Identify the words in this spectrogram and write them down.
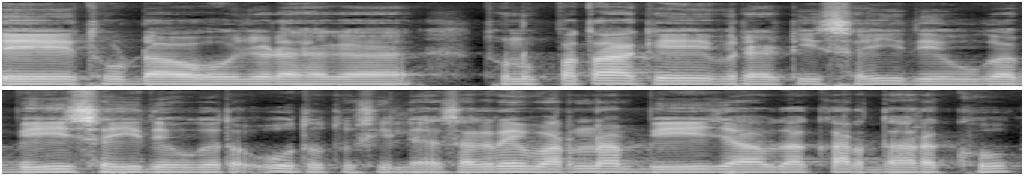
ਅਤੇ ਤੁਹਾਡਾ ਉਹ ਜਿਹੜਾ ਹੈਗਾ, ਤੁਹਾਨੂੰ ਪਤਾ ਕਿ ਵਰਾਇਟੀ ਸਹੀ ਦੇਊਗਾ, ਬੀਜ ਸਹੀ ਦੇਊਗਾ, ਤਾਂ ਉਹ ਤੋਂ ਤੁਸੀਂ ਲੈ ਸਕਦੇ ਵਰਨਾ ਬੀਜ ਆਪਦਾ ਘਰ ਦਾ ਰੱਖੋ।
